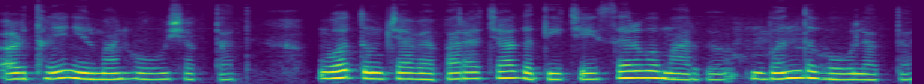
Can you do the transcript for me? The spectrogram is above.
अडथळे निर्माण होऊ शकतात व तुमच्या व्यापाराच्या गतीचे सर्व मार्ग बंद होऊ लागतात.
